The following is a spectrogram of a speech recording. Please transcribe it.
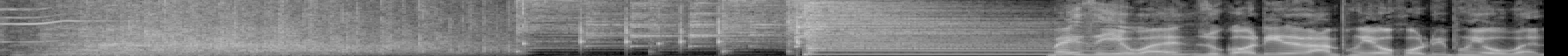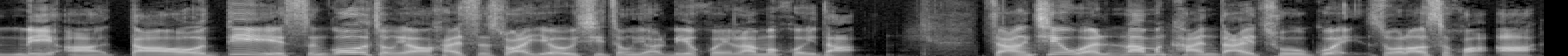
每日一问：如果你的男朋友和女朋友问你啊，到底是我重要还是耍游戏重要？你会啷么回答？上期问啷么看待出轨？说老实话啊，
